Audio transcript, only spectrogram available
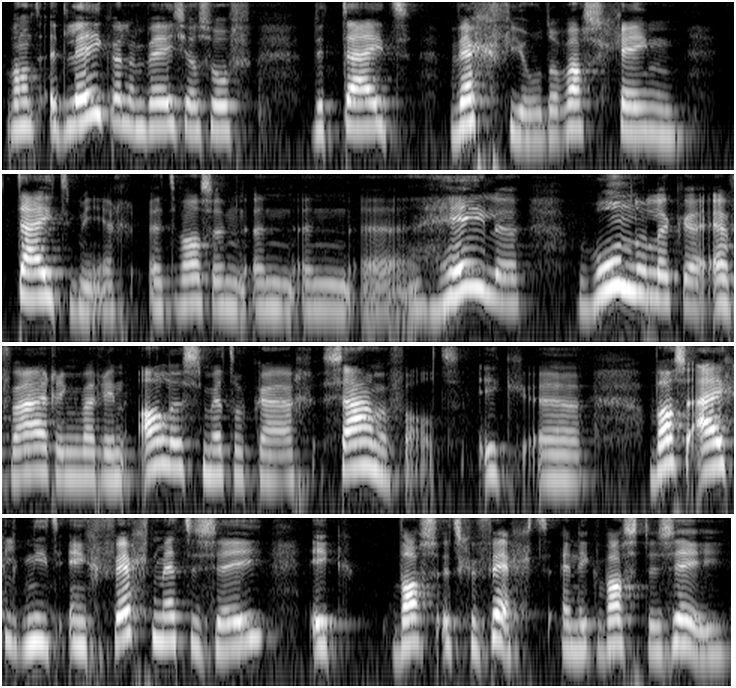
Want het leek wel een beetje alsof de tijd wegviel. Er was geen tijd meer. Het was een, een, een, eh, hele wonderlijke ervaring waarin alles met elkaar samenvalt. Ik uh, was eigenlijk niet in gevecht met de zee, ik was het gevecht en ik was de zee.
